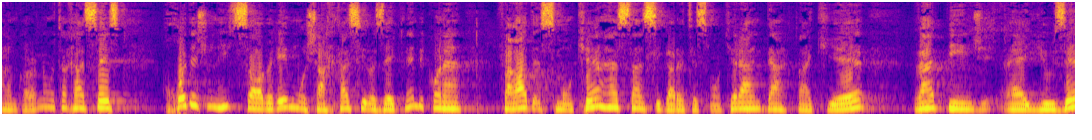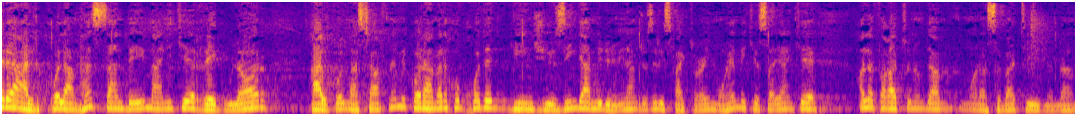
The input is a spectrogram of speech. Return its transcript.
همکاران متخصص. خودشون هیچ سابقه مشخصی رو ذکر نمی‌کنن. فقط smoker هستن cigarette smoker ن ده pack year و binge user الکل هم هستن. به این معنی که regular الکل مصرف نمی‌کنن. ولی خب خود binge using هم می‌دونیم. این هم جزء risk factor های مهم کسایی که حالا فقط نمی‌دونم مناسبتی نمی‌دونم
